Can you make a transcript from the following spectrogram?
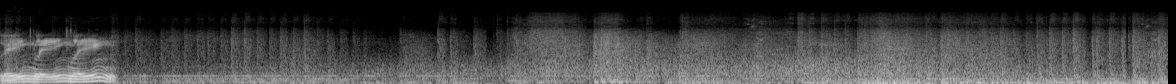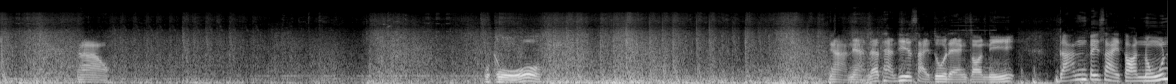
เล็งเล็งเล็ง อ้าว โอ้โหเนี่ยเนี่ยแล้วแทนที่จะใส่ตัวแดงตอนนี้ ดันไปใส่ตอนนู้น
